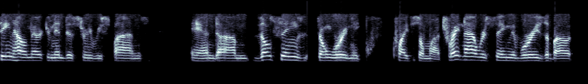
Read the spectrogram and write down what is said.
seen how American industry responds, and um, those things don't worry me qu- quite so much. Right now, we're seeing the worries about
